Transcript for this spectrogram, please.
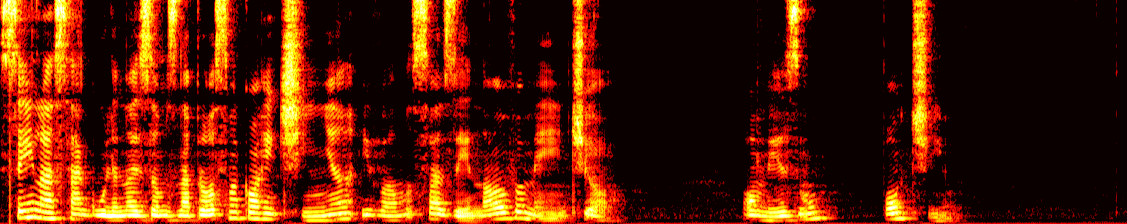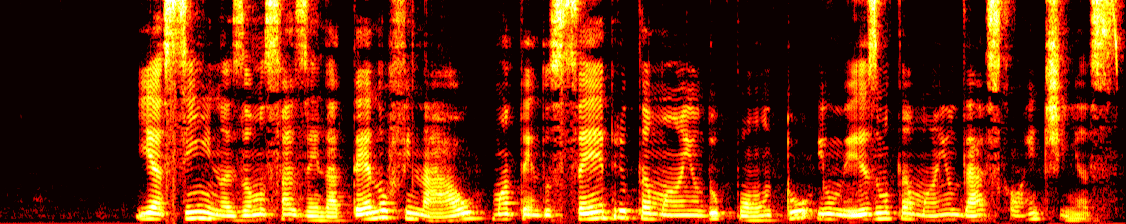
Sem laçar agulha, nós vamos na próxima correntinha e vamos fazer novamente, ó, o mesmo pontinho. E assim, nós vamos fazendo até no final, mantendo sempre o tamanho do ponto e o mesmo tamanho das correntinhas.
